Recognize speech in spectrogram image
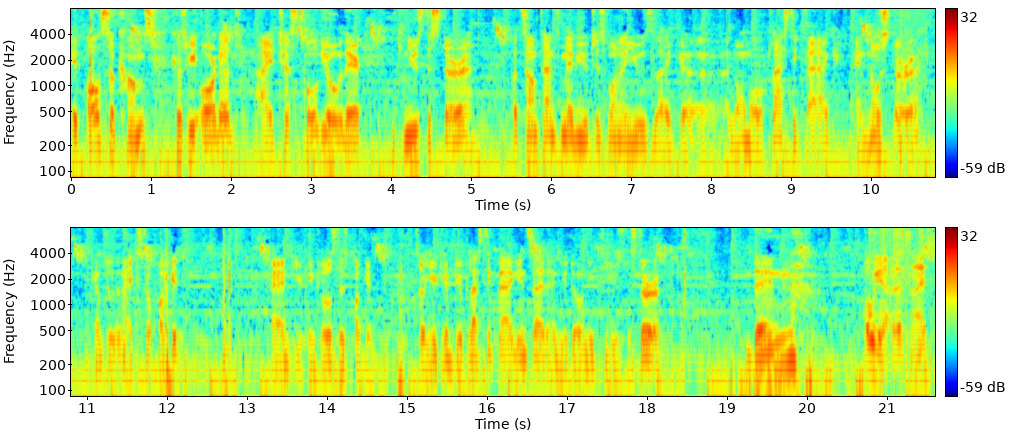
It also comes because we ordered, I just told you over there, you can use the stirrer but sometimes maybe you just want to use like a, a normal plastic bag and no stirrer. It comes with an extra bucket and you can close this bucket. So here can be a plastic bag inside and you don't need to use the stirrer. Then Oh yeah, that's nice.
